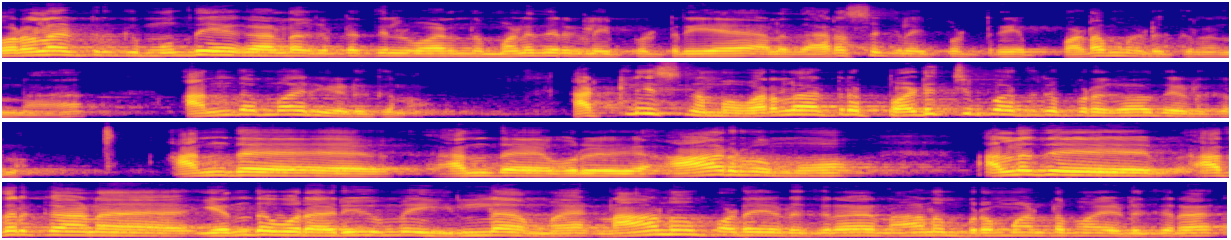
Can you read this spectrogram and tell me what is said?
வரலாற்றுக்கு முந்தைய காலகட்டத்தில் வாழ்ந்த மனிதர்களை பற்றிய அல்லது அரசுகளை பற்றிய படம் எடுக்கணும்னா அந்த மாதிரி எடுக்கணும். அட்லீஸ்ட் நம்ம வரலாற்றை படித்து பார்த்துட்டு பிறகாவது எடுக்கணும். அந்த அந்த ஒரு ஆர்வமோ அல்லது அதற்கான எந்த ஒரு அறிவுமே இல்லாமல் நானும் படம் எடுக்கிறேன் நானும் பிரம்மாண்டமாக எடுக்கிறேன்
